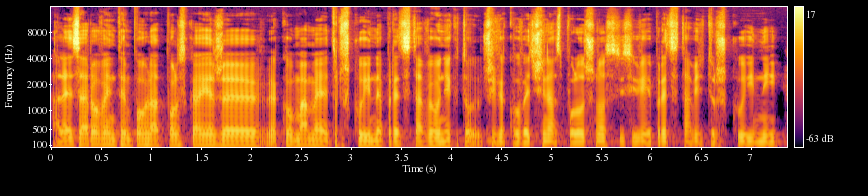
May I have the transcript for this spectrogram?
ale zároveň ten pohľad Polska je, že ako máme trošku iné predstavy o niekto, či ako väčšina spoločnosti si vie predstaviť trošku iný,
